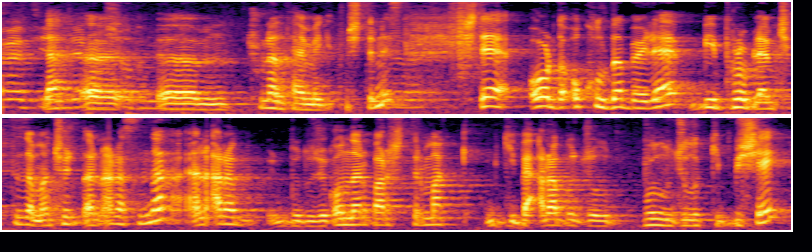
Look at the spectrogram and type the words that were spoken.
Evet, Dak- 7'de e, başladım. e, Schullandheim'e gitmiştiniz. İşte orada okulda böyle bir problem çıktığı zaman çocukların arasında yani ara buluculuk, onları barıştırmak gibi ara buluculuk, buluculuk gibi bir şey.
